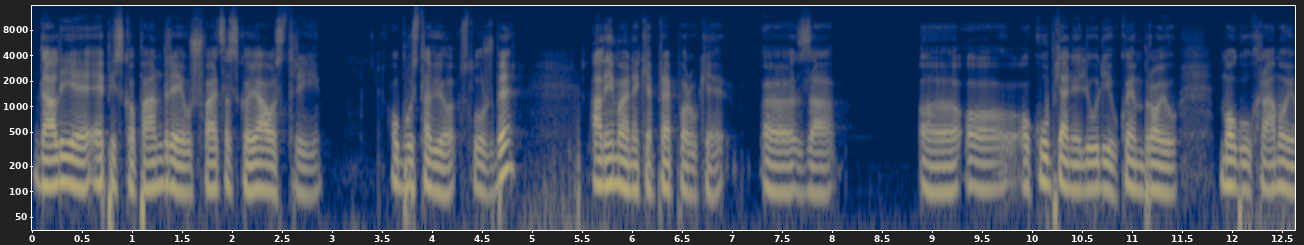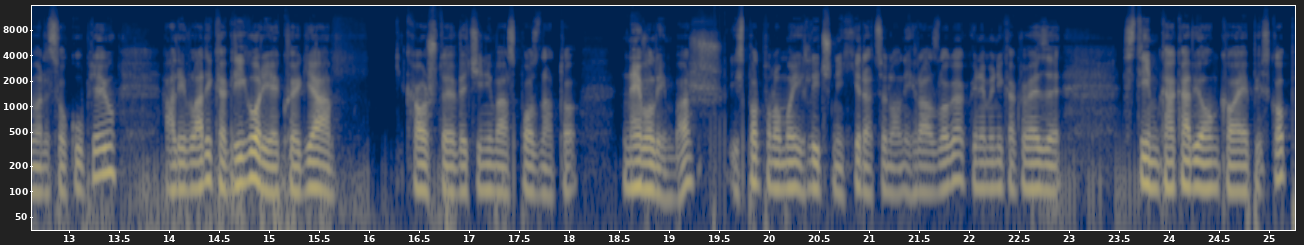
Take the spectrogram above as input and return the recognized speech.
da li je episkop Andreje u Švajcarskoj Austriji obustavio službe, ali imao je neke preporuke e, za o, okupljanje ljudi u kojem broju mogu u hramovima da se okupljaju, ali vladika Grigorije, kojeg ja, kao što je većini vas poznato, ne volim baš, iz potpuno mojih ličnih i racionalnih razloga, koji nemaju nikakve veze s tim kakav je on kao episkop,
